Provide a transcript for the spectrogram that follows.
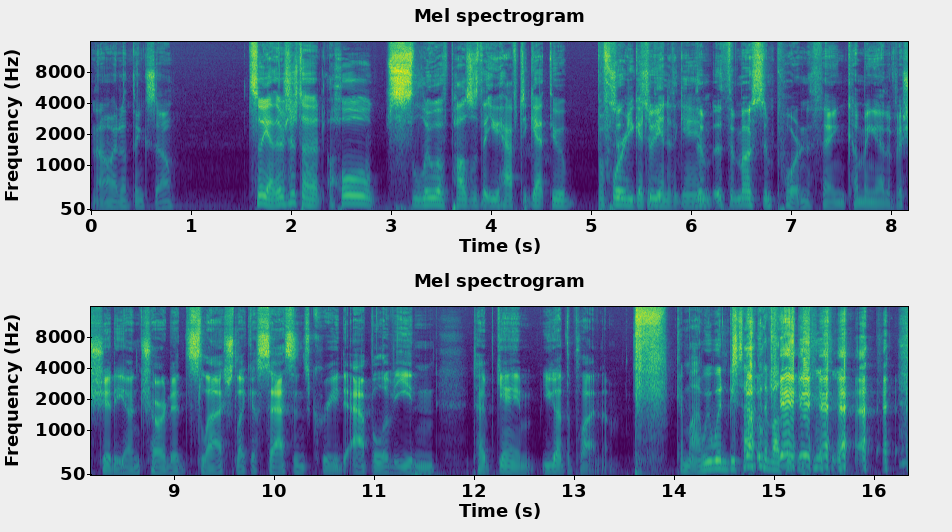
no, I don't think so. So yeah, there's just a whole slew of puzzles that you have to get through before So- you get so to the end of the game. The, the most important thing coming out of a shitty Uncharted slash like Assassin's Creed Apple of Eden type game, you got the platinum. Come on, we wouldn't be talking about the game.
